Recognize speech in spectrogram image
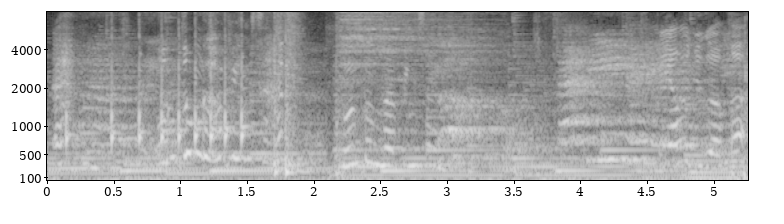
Eh, uh, pusing say. Iya aku juga enggak.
